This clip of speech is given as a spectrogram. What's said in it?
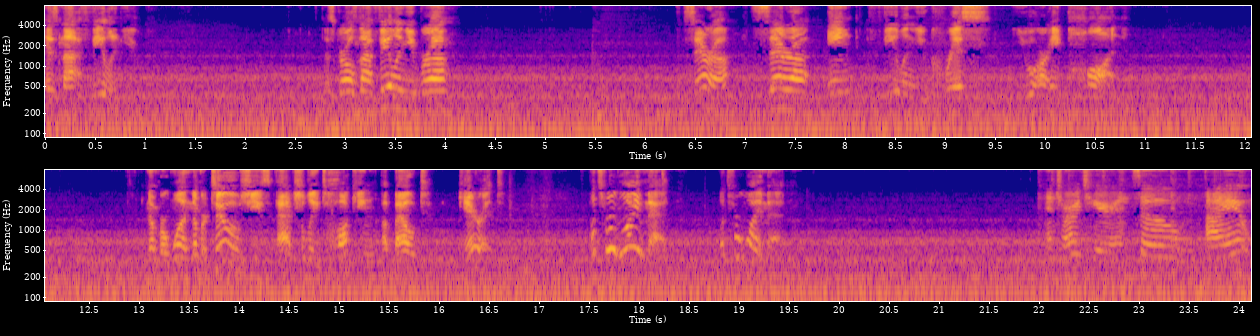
is not feeling you. This girl's not feeling you, bruh. Sarah, Sarah ain't feeling you, Chris. You are a pawn. Number one. Number two, she's actually talking about Garrett. Let's rewind that. Let's rewind that. in charge here. And so I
